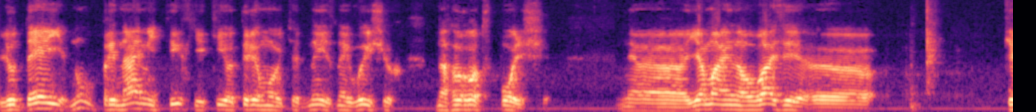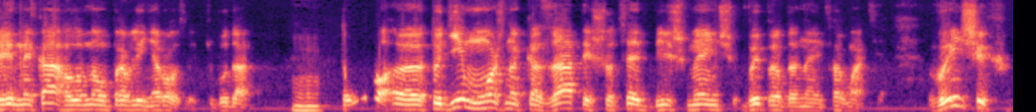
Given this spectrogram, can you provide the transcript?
людей, ну принаймні тих, які отримують одні з найвищих нагород в Польщі. Е, я маю на увазі керівника головного управління розвідки Будана. Тому тоді можна казати, що це більш-менш виправдана інформація. В інших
